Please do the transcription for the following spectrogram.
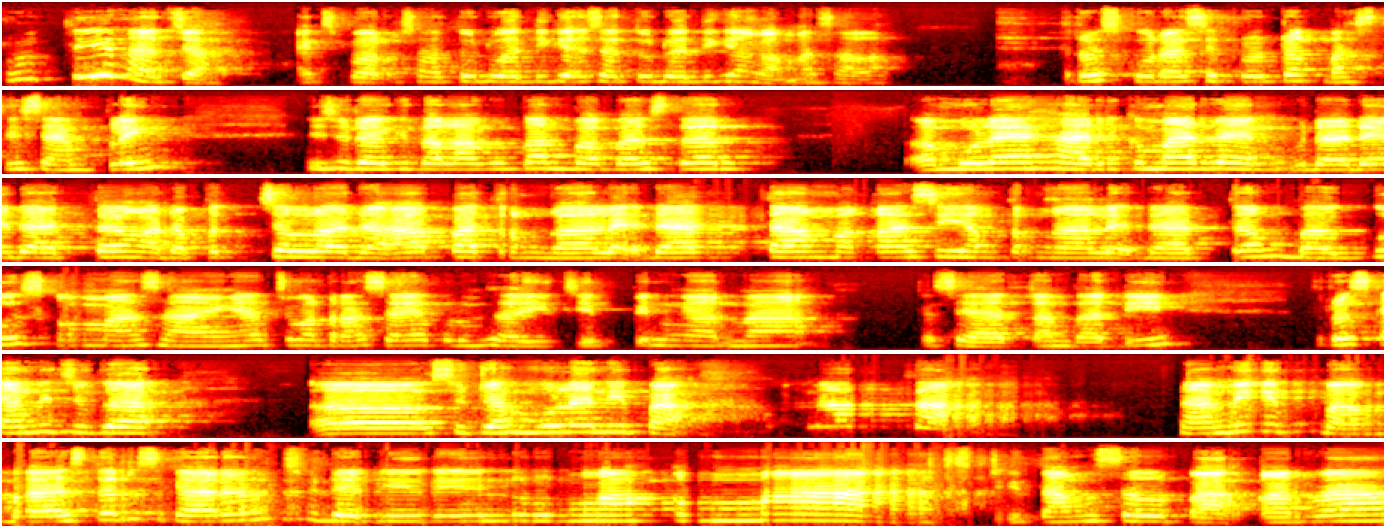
Rutin aja. Ekspor 1, 2, 3, 1, 2, 3, nggak masalah. Terus kurasi produk pasti sampling. Ini sudah kita lakukan Pak Baster eh, mulai hari kemarin udah ada yang datang, ada pecel, ada apa, terenggalek datang, makasih yang terenggalek datang, bagus kemasannya, cuma rasanya belum saya icipin karena kesehatan tadi. Terus kami juga uh, sudah mulai nih Pak, nata. Kami Pak Baster sekarang sudah diriin rumah kemas di Tangsel Pak, karena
